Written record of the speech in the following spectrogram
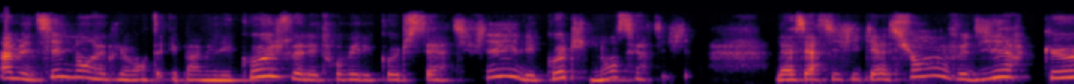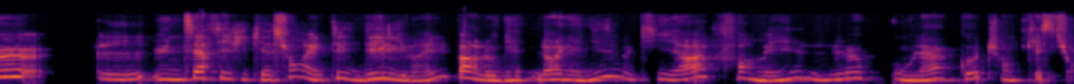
un métier non réglementé. Et parmi les coachs, vous allez trouver les coachs certifiés et les coachs non certifiés. La certification veut dire que une certification a été délivrée par l'organisme qui a formé le ou la coach en question.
